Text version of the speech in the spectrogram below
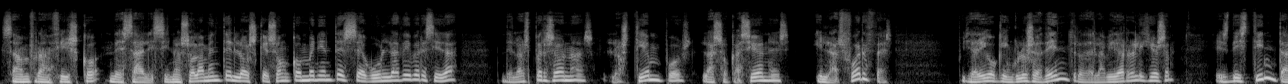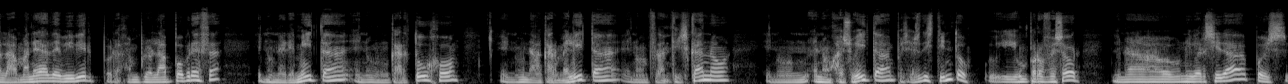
San Francisco de Sales, sino solamente los que son convenientes según la diversidad de las personas, los tiempos, las ocasiones y las fuerzas. Pues ya digo que incluso dentro de la vida religiosa es distinta la manera de vivir, por ejemplo, la pobreza en un eremita, en un cartujo, en una carmelita, en un franciscano, en un, jesuita, pues es distinto. Y un profesor de una universidad, pues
